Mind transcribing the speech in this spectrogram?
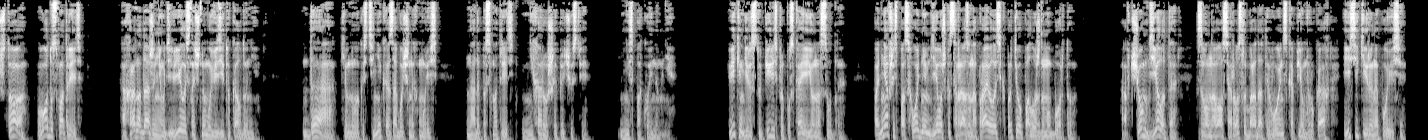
«Что, воду смотреть?» Охрана даже не удивилась ночному визиту колдуньи. «Да», — кивнула Костяника, озабоченно хмурясь. «Надо посмотреть, нехорошее предчувствие. Неспокойно мне». Викинги расступились, пропуская ее на судно. Поднявшись по сходням, девушка сразу направилась к противоположному борту. «А в чем дело-то?» – заволновался рослый бородатый воин с копьем в руках и секирой на поясе.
